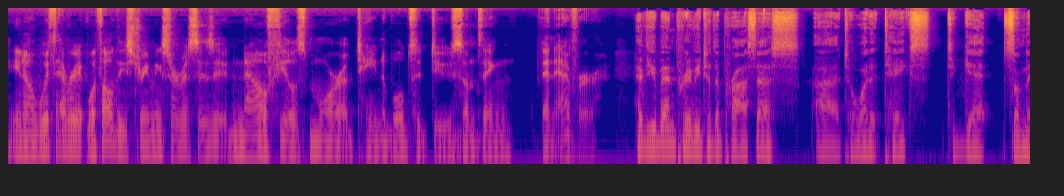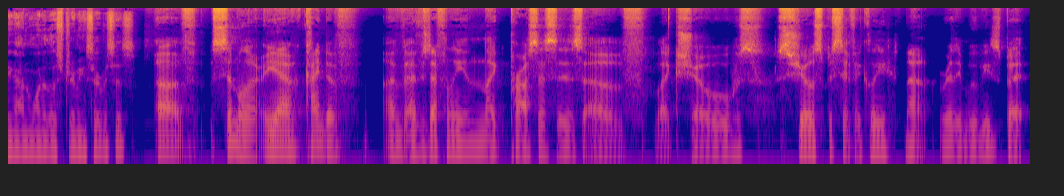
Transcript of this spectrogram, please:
you know, with every with all these streaming services, it now feels more obtainable to do something than ever. Have you been privy to the process uh, to what it takes to get something on one of those streaming services? Uh, similar, yeah, kind of. I've I was definitely in like processes of like shows, shows specifically, not really movies, but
